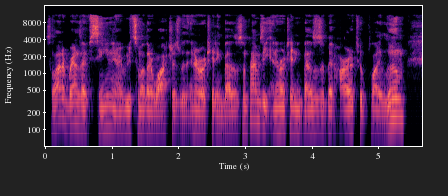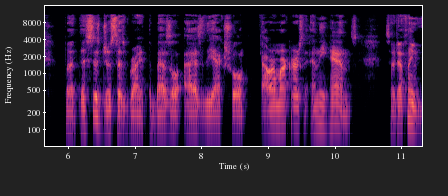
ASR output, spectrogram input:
So a lot of brands I've seen, and I read some other watches with inner rotating bezels. Sometimes the inner rotating bezel is a bit harder to apply lume, but this is just as bright, the bezel, as the actual hour markers and the hands. So definitely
